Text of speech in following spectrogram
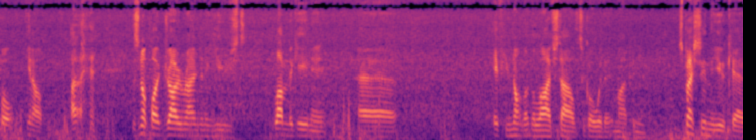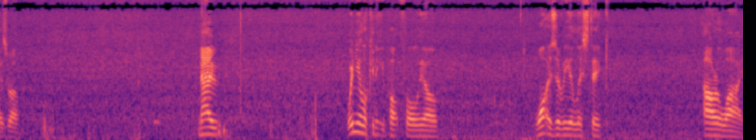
but you know, I, there's no point driving around in a used Lamborghini uh, if you've not got the lifestyle to go with it, in my opinion, especially in the UK as well. Now, when you're looking at your portfolio, what is a realistic ROI,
